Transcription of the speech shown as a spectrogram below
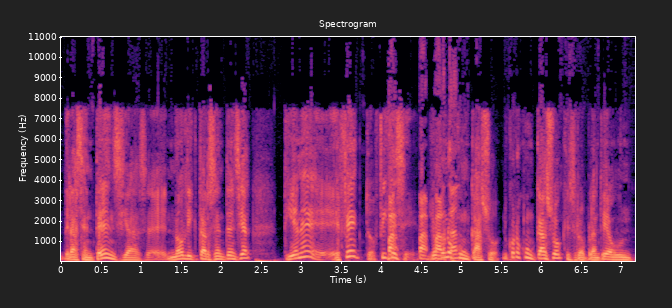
de las sentencias, eh, no dictar sentencias, tiene efecto. Fíjese, Pa- pa- yo conozco un caso, yo conozco un caso que se lo plantea a, un,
